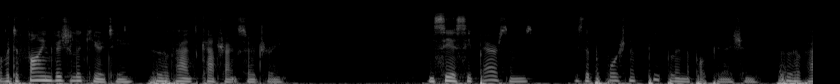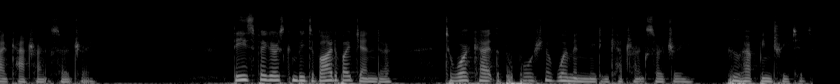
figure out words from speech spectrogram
of a defined visual acuity who have had cataract surgery. And CSC persons is the proportion of people in the population who have had cataract surgery. These figures can be divided by gender to work out the proportion of women needing cataract surgery who have been treated.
